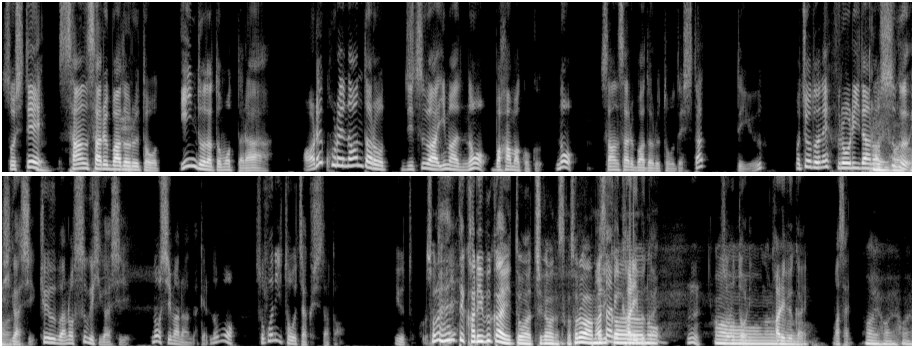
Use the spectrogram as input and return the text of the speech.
そして、うんサンサルバドル島、インドだと思ったら、あれ？これなんだろう？実は今のバハマ国のサンサルバドル島でした？っていう。まあちょうどね、フロリダのすぐはいはいはい東、キューバのすぐ東の島なんだけれども、そこに到着したというところね、その辺ってカリブ海とは違うんですか？それはアメリカの。まさにカリブ海。うん、その通り。カリブ海。まさに。はいはいはいはい。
